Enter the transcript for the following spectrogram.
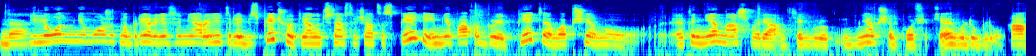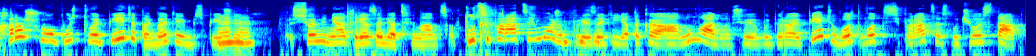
Да. Или он мне может, например, если меня родители обеспечивают, я начинаю встречаться с Петей, и мне папа говорит, Петя вообще, ну, это не наш вариант. Я говорю, мне вообще пофиг, я его люблю. А, хорошо, пусть твой Петя тогда тебя обеспечивает. Угу все, меня отрезали от финансов. Тут сепарация может произойти. Я такая, а, ну ладно, все, я выбираю Петю, вот, вот сепарация случилась так.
